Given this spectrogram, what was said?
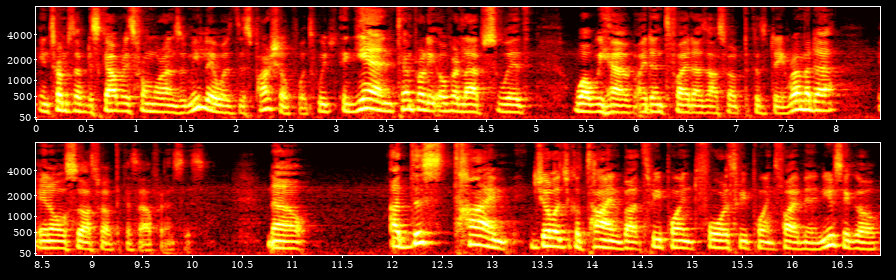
in terms of discoveries from Woranso-Mille was this partial foot, which again temporarily overlaps with what we have identified as Australopithecus deyiremeda and also Australopithecus afarensis. Now, at this time, geological time, about 3.4, 3.5 million years ago,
